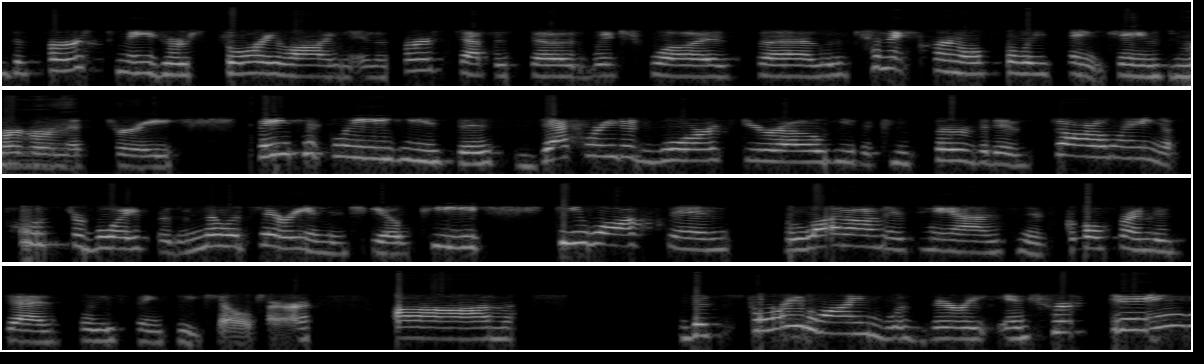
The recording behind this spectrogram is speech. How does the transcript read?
the first major storyline in the first episode, which was the Lieutenant Colonel Sully St. James murder mystery. Basically, he's this decorated war hero. He's a conservative darling, a poster boy for the military and the GOP. He walks in, blood on his hands. His girlfriend is dead. Police think he killed her. Um, the storyline was very interesting.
